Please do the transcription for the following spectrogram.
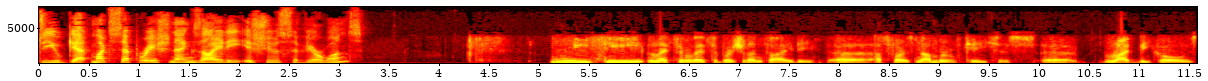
Do you get much separation anxiety issues, severe ones? We see less and less separation anxiety uh, as far as number of cases, uh, right? Because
